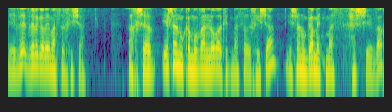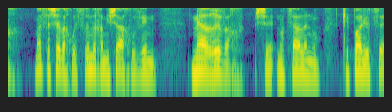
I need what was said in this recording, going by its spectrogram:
אה, זה, זה לגבי מס רכישה. עכשיו, יש לנו כמובן לא רק את מס הרכישה, יש לנו גם את מס השבח. מס השבח הוא 25% מהרווח שנוצר לנו כפועל יוצא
